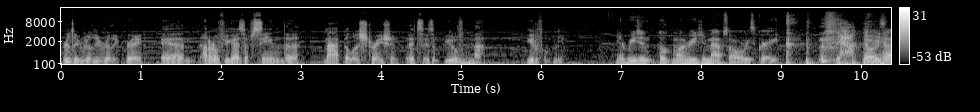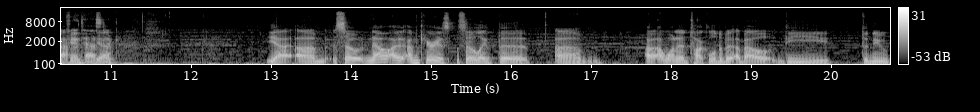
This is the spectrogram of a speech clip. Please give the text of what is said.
really, really, really great. And I don't know if you guys have seen the map illustration, but it's, it's a beautiful mm-hmm. map. Beautiful map. Yeah, region Pokemon region maps are always great. yeah, they always yeah. look fantastic. Yeah. yeah um, so now I, am curious. So like the, um, I, I want to talk a little bit about the the new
